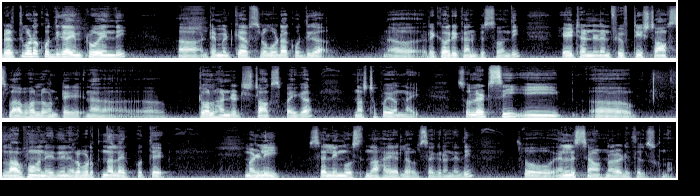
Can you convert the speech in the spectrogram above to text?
బ్రెత్ కూడా కొద్దిగా ఇంప్రూవ్ అయింది. Uh, అంటే మిడ్ క్యాప్స్లో కూడా కొద్దిగా uh, రికవరీ కనిపిస్తోంది. Eight hundred and fifty stocks లాభాల్లో ఉంటే నా ట్వెల్వ్ హండ్రెడ్ స్టాక్స్ పైగా నష్టపోయి ఉన్నాయి. సో లెట్ సి ఈ uh, లాభం అనేది నిలబడుతుందా లేకపోతే మళ్ళీ సెల్లింగ్ వస్తుందా హైయర్ లెవెల్స్ దగ్గర అనేది. సో ఎనలిస్ట్ ఏమంటున్నారు అడిగి తెలుసుకుందాం.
